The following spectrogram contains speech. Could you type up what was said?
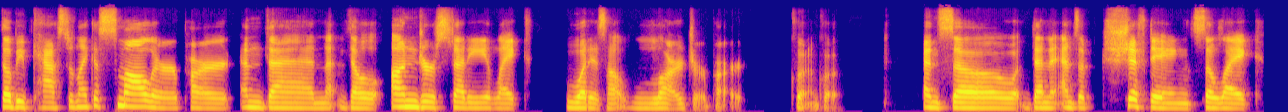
they'll be cast in like a smaller part and then they'll understudy like what is a larger part quote unquote. And so then it ends up shifting. So like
